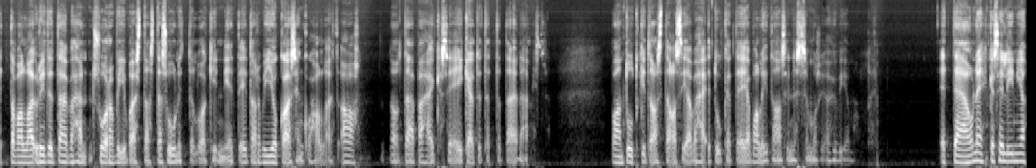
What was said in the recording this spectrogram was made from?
Että tavallaan yritetään vähän suoraviivaistaa sitä suunnitteluakin niin, että ei tarvitse jokaisen kohdalla, että ah, no tämäpä häikäisee, ei käytetä tätä enää missään. Vaan tutkitaan sitä asiaa vähän etukäteen ja valitaan sinne semmoisia hyviä malleja. Että tämä on ehkä se linja.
